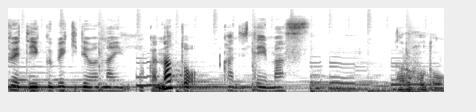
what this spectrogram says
増えていくべきではないのかなと感じています。なるほど。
